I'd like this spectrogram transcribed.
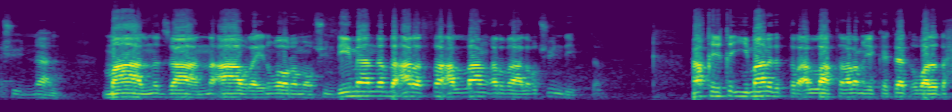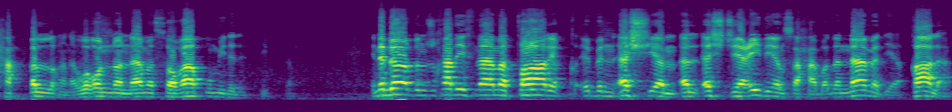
üçin däl, malyny, janyny, abraýyny goramak üçin diýmändir-de, arassa Allaň yrzalygy üçin diýipdir. Hakyky iman edipdir Allahtagalaň ýeke-täk ybadada hakkyllygyna we ondan näme sogap umyt edip diýipdir. Ine dördünji hadys näme Tarik ibn Eşýem el-Eşjeý diýen sahabadan näme diýýär? Gala.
